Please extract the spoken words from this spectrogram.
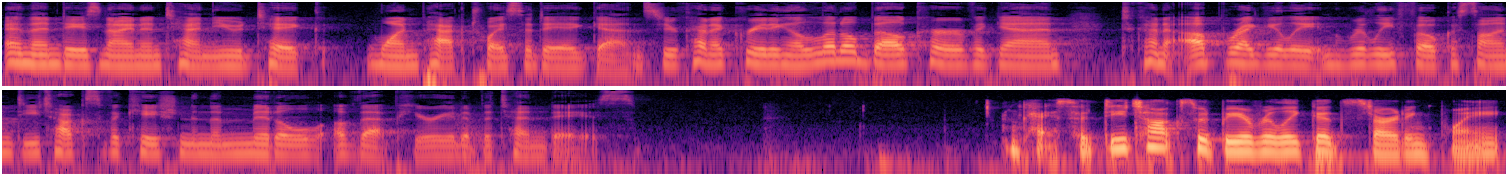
And then days nine and 10, you would take one pack twice a day again. So you're kind of creating a little bell curve again to kind of upregulate and really focus on detoxification in the middle of that period of the 10 days. Okay, so detox would be a really good starting point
